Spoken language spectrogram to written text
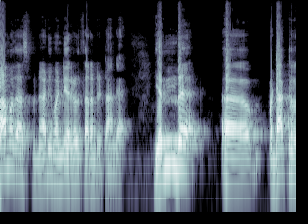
ராமதாஸ் பின்னாடி வன்னியர்கள் திரண்டுட்டாங்க. எந்த டாக்டர்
